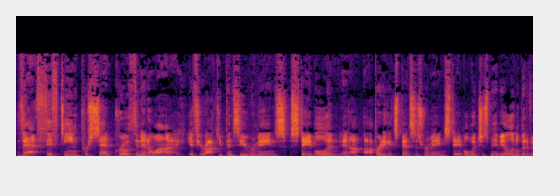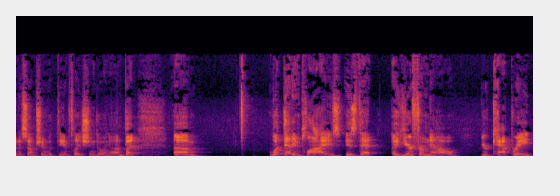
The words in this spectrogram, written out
that 15% growth in NOI, if your occupancy remains stable and, and operating expenses remain stable, which is maybe a little bit of an assumption with the inflation going on, but um, what that implies is that a year from now, your cap rate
